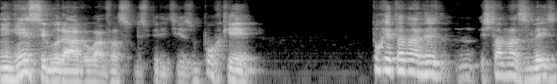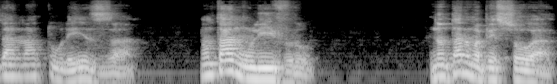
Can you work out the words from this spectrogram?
Ninguém segurava o avanço do Espiritismo. Por quê? Porque está, na lei, está nas leis da natureza. Não está num livro. Não está numa pessoa.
